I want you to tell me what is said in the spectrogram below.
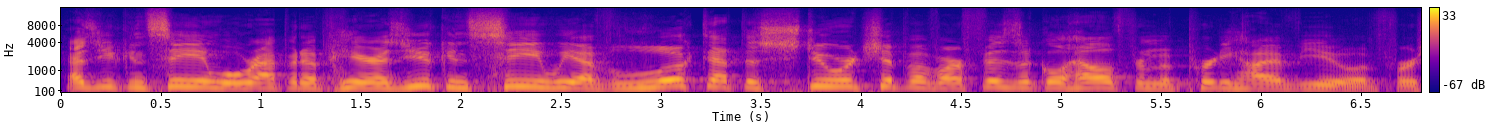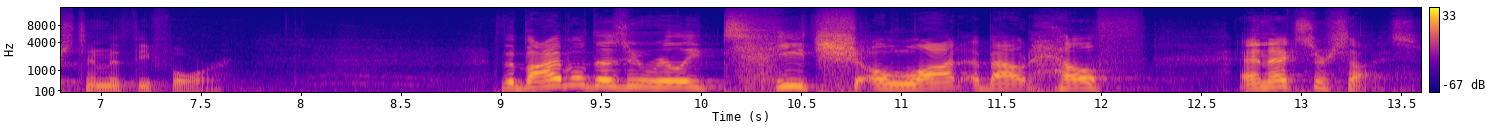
As you can see, and we'll wrap it up here, as you can see, we have looked at the stewardship of our physical health from a pretty high view of 1 Timothy 4. The Bible doesn't really teach a lot about health and exercise.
